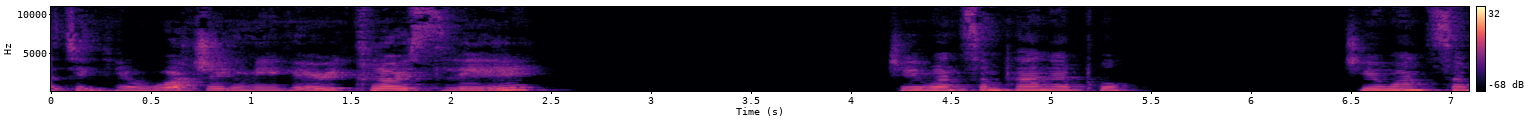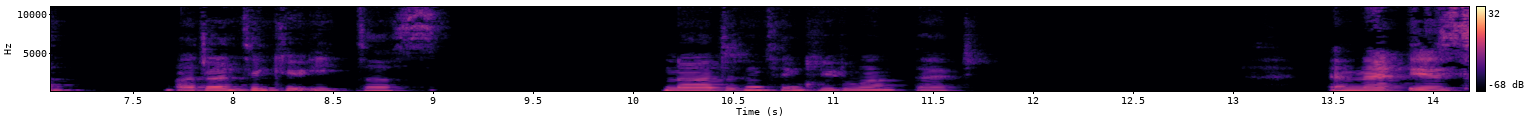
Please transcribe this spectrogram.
sitting here watching me very closely. Do you want some pineapple? Do you want some? I don't think you eat this. No, I didn't think you'd want that. And that is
